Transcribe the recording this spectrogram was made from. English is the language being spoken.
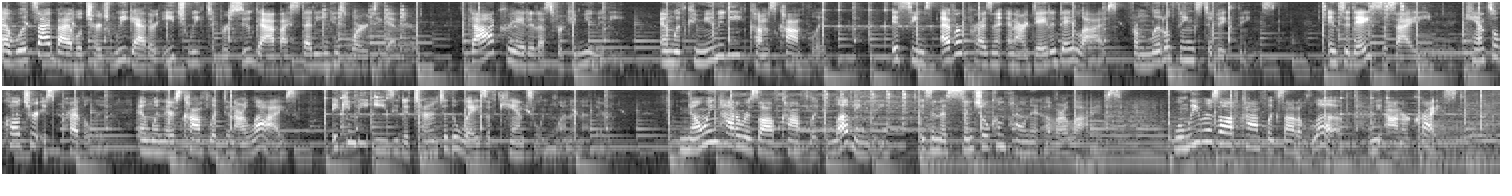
At Woodside Bible Church, we gather each week to pursue God by studying His Word together. God created us for community, and with community comes conflict. It seems ever present in our day to day lives, from little things to big things. In today's society, cancel culture is prevalent, and when there's conflict in our lives, it can be easy to turn to the ways of canceling one another. Knowing how to resolve conflict lovingly is an essential component of our lives. When we resolve conflicts out of love, we honor Christ.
